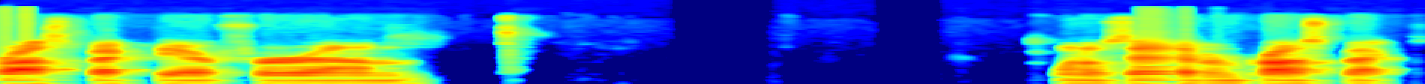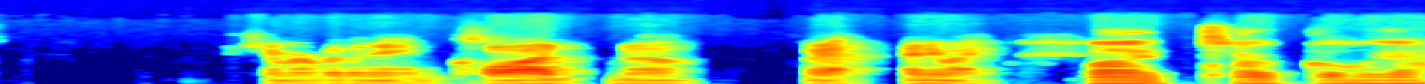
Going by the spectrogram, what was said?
Prospect there for, um, 107 Prospect. I can't remember the name. Claude? No. Yeah, anyway, Clyde Circle, yeah.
